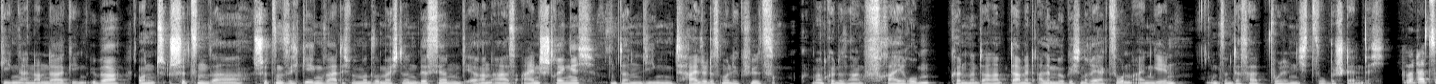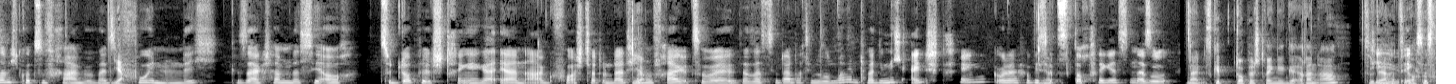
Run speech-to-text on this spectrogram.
gegeneinander gegenüber und schützen da, schützen sich gegenseitig, wenn man so möchte, ein bisschen. Die RNA ist einsträngig und dann liegen Teile des Moleküls, man könnte sagen, frei rum, können dann damit alle möglichen Reaktionen eingehen und sind deshalb wohl nicht so beständig. Aber dazu habe ich kurz eine Frage, weil Sie Ja. vorhin nämlich gesagt haben, dass Sie auch zu doppelsträngiger RNA geforscht hat. Und da hatte ich Ja. noch eine Frage zu, weil da saß du da und dachte ich mir so, Moment, war die nicht einsträngig oder habe ich es Ja. jetzt doch vergessen? Also Nein, es gibt doppelsträngige RNA, zu die der hat sie auch existiert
